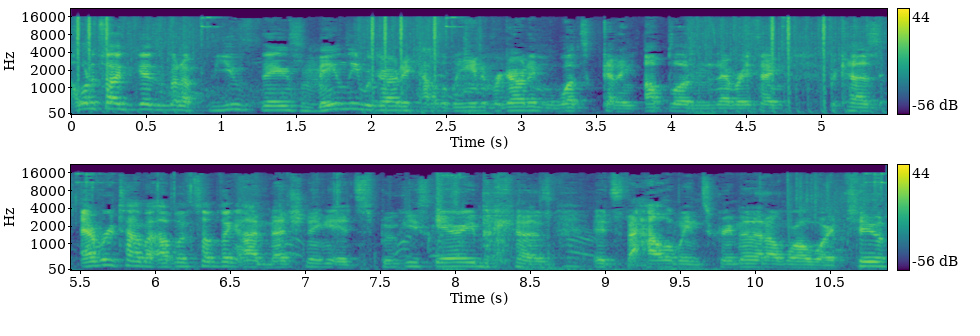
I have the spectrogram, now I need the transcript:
I want to talk to you guys about a few things, mainly regarding Halloween, regarding what's getting uploaded and everything, because every time I upload something, I'm mentioning it's spooky scary because it's the Halloween Scream Event on World War II,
